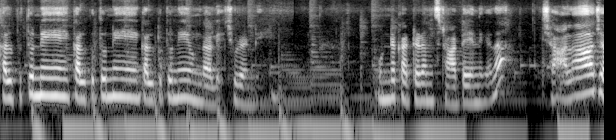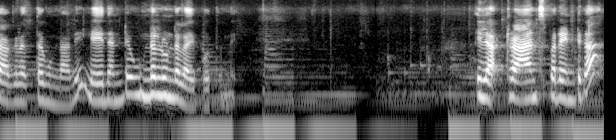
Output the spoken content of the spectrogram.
కలుపుతూనే కలుపుతూనే కలుపుతూనే ఉండాలి. చూడండి. ఉండ కట్టడం స్టార్ట్ అయింది కదా. చాలా జాగ్రత్తగా ఉండాలి. లేదంటే ఉండలు ఉండలు అయిపోతుంది. ఇలా ట్రాన్స్పరెంట్గా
